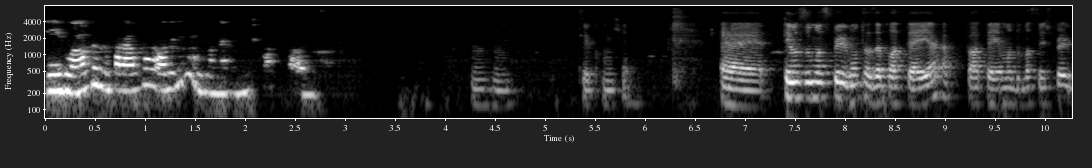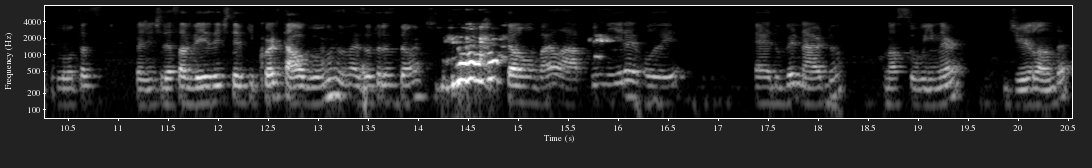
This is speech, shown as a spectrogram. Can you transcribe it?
Em Irlanda não parava hora nenhuma, né? 24 horas. Uhum. Sei como que é. É, Temos umas perguntas da plateia. A plateia mandou bastante perguntas pra gente dessa vez. A gente teve que cortar algumas, mas outras estão aqui. Então, vai lá. A primeira eu vou ler é do Bernardo, nosso winner de Irlanda.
